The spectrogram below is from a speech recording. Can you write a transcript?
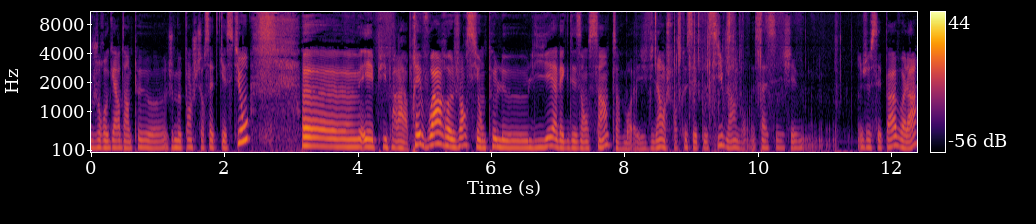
je regarde un peu, je me penche sur cette question. et puis après voir genre si on peut le lier avec des enceintes. Bon, évidemment, je pense que c'est possible. Hein. Bon, ça c'est je sais pas, voilà.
